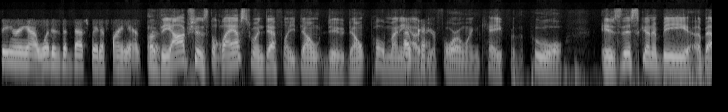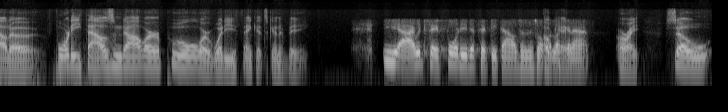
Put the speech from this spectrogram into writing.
figuring out what is the best way to finance. This. Of the options, the last one definitely don't do. Don't pull money okay. out of your 401k for the pool. Is this going to be about a forty thousand dollar pool, or what do you think it's going to be? Yeah, I would say forty to fifty thousand is what okay. we're looking at. All right. So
